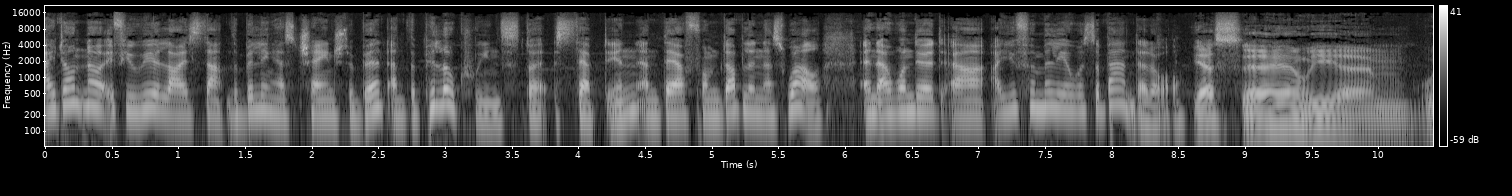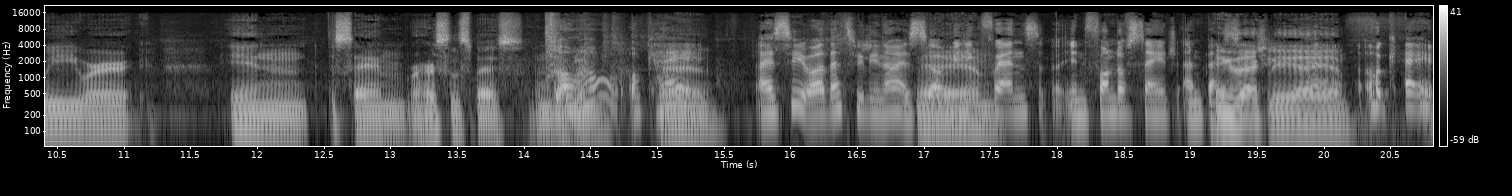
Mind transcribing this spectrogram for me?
I don't know if you realize that the billing has has changed a bit, and the Pillow Queens st stepped in, and they're from Dublin as well. And I wondered, uh, are you familiar with the band at all? Yes, yeah, yeah. We um, we were in the same rehearsal space in Dublin. Oh, okay. Uh, I see. Well, that's really nice. So meeting yeah. friends in front of stage and backstage. Exactly, yeah, yeah. yeah. Okay.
